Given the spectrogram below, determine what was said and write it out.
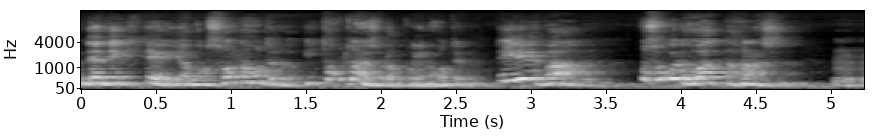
出てきて「いや僕そんなホテル行ったことないですよ六本木のホテル」って言えば、そこで終わった話なのよ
